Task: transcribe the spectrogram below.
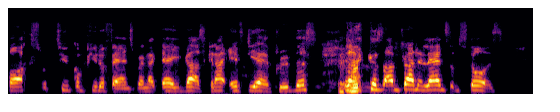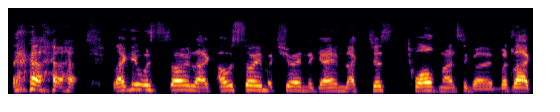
box with two computer fans, bro. Like, hey guys, can I FDA approve this? Like, because I'm trying to land some stores. like it was so like I was so immature in the game, like just 12 months ago. But like,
